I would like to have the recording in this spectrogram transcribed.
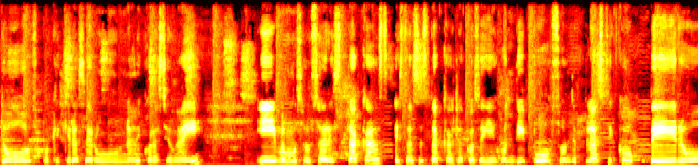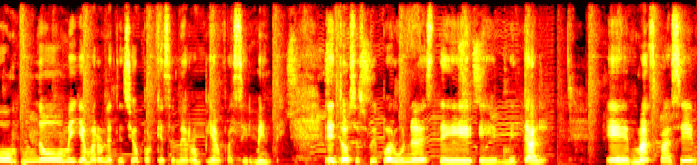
dos porque quiero hacer una decoración ahí. Y vamos a usar estacas. Estas estacas las conseguí en Home Son de plástico, pero no me llamaron la atención porque se me rompían fácilmente. Entonces fui por unas de eh, metal. Eh, más fácil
